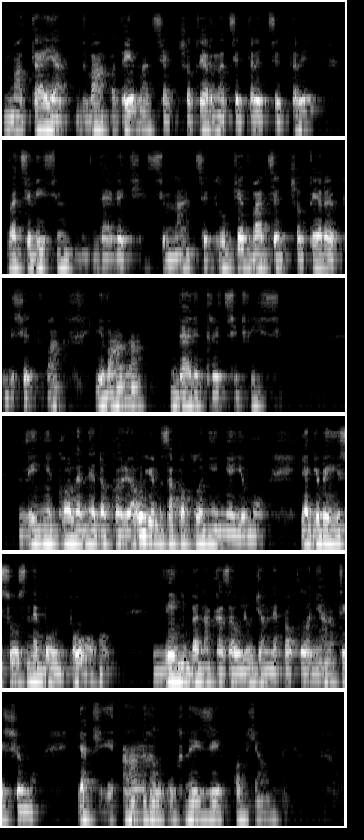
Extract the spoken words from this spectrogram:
Матея 2.11, 14.33, 28, 9, 17, Луки 24, 52, Івана 9.38. Він ніколи не докоряв їм за поклоніння йому. Якби Ісус не був Богом, Він би наказав людям не поклонятися йому, як і ангел у книзі об'явлення.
